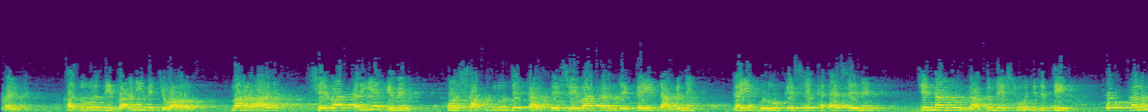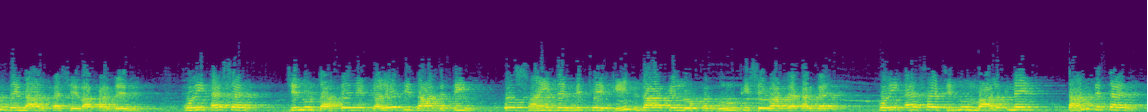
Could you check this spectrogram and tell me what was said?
ਪਿੰਡ ਦੀ ਬਾਣੀ ਵਿੱਚੋਂ ਆਓ ਮਹਾਰਾਜ, ਸੇਵਾ ਕਰੀਏ ਕਿਵੇਂ? ਹੁਣ ਸਤਿਗੁਰੂ ਦੇ ਘਰ ਤੇ ਸੇਵਾ ਕਰਨ ਦੇ ਕਈ ਢੰਗ ਨੇ, ਕਈ ਗੁਰੂ ਕੇ ਸਿੱਖ ਐਸੇ ਨੇ, ਜਿਨ੍ਹਾਂ ਨੂੰ ਰੱਬ ਨੇ ਸੂਝ ਦਿੱਤੀ। ਉਹ ਕਲਮ ਦੇ ਨਾਲ ਪੈ ਸੇਵਾ ਕਰਦੇ ਨੇ। ਕੋਈ ਐਸਾ ਜਿਹਨੂੰ ਦਾਤੇ ਨੇ ਗਲੇ ਦੀ ਦਾਤ ਦਿੱਤੀ, ਉਹ ਸਾਈਂ ਦੇ ਮਿੱਥੇ ਗੀਤ ਗਾ ਕੇ ਲੋਕ ਗੁਰੂ ਕੀ ਸੇਵਾ ਪਿਆ ਕਰਦਾ ਕੋਈ ਐਸਾ ਜਿਹਨੂੰ ਮਾਲਕ ਨੇ ਧਨ ਦਿੱਤਾ ਹੈ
